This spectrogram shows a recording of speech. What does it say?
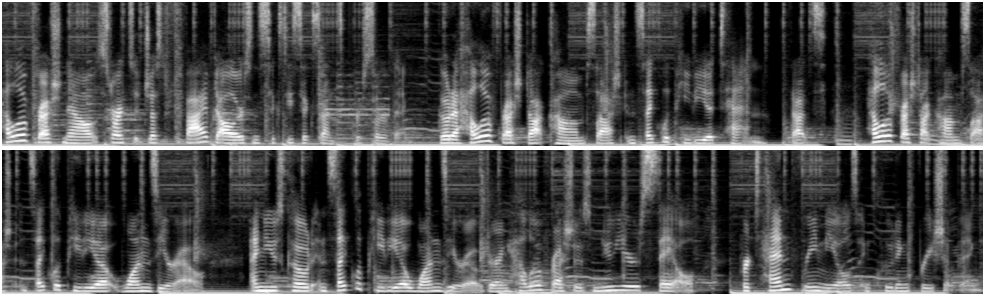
HelloFresh now starts at just $5.66 per serving. Go to HelloFresh.com slash encyclopedia10. That's HelloFresh.com slash encyclopedia10 and use code encyclopedia10 during HelloFresh's New Year's sale for 10 free meals, including free shipping.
